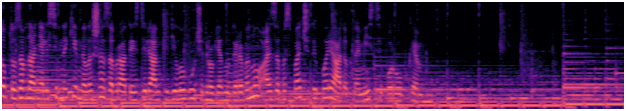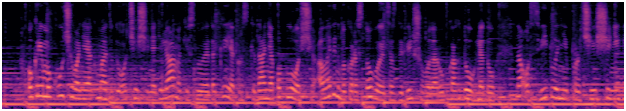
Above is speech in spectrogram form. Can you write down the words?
Тобто завдання лісівників не лише забрати із ділянки ділову чи дров'яну деревину, а й забезпечити порядок на місці порубки. Окрім окучування як методу очищення ділянок, існує такий, як розкидання по площі, але він використовується здебільшого на рубках догляду, на освітленні, прочищенні,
